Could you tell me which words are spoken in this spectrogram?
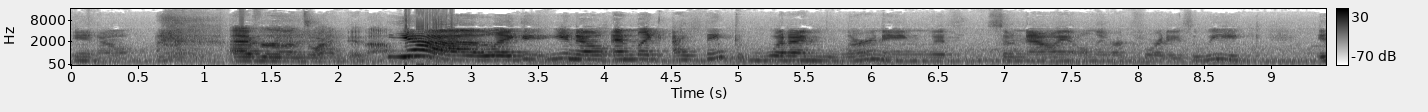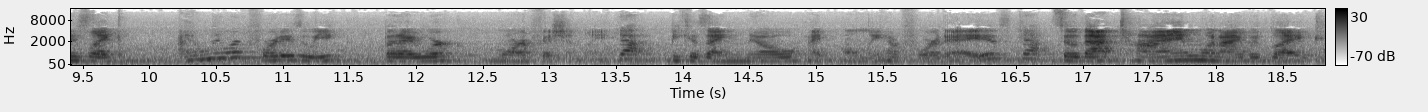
you know. Everyone's winding up. Yeah, like you know, and like I think what I'm learning with so now I only work four days a week is like I only work four days a week, but I work more efficiently. Yeah. Because I know I only have four days. Yeah. So that time when I would like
